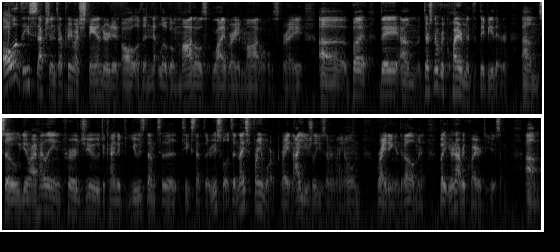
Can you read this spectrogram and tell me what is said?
all of these sections are pretty much standard in all of the NetLogo models library models, right? Uh, but they um, there's no requirement that they be there. Um, so you know, I highly encourage you to kind of use them to the, to the extent that they're useful. It's a nice framework, right? And I usually use them in my own writing and development, but you're not required to use them. Um,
